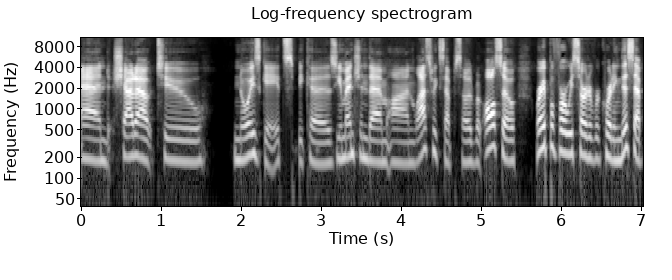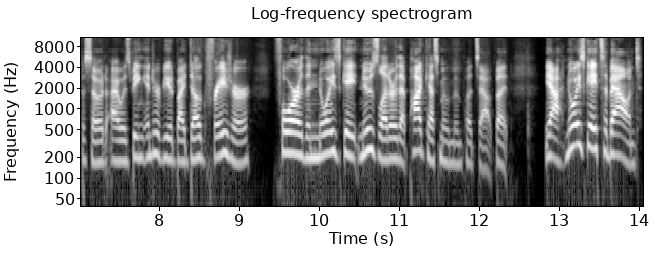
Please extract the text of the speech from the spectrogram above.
And shout out to Noise Gates because you mentioned them on last week's episode, but also right before we started recording this episode, I was being interviewed by Doug Frazier for the Noisegate newsletter that Podcast Movement puts out. But yeah, Noise Gates abound.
